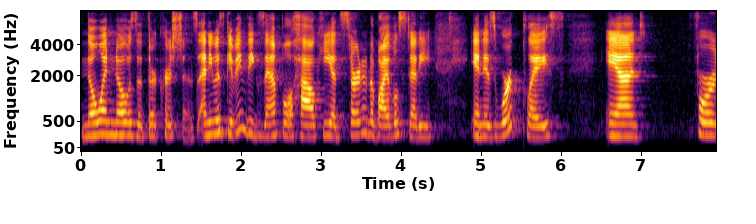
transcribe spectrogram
No one knows that they're Christians. And he was giving the example how he had started a Bible study in his workplace and for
